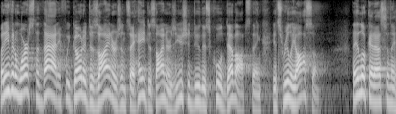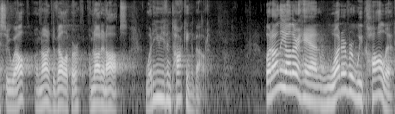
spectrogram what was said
But even worse than that, if we go to designers and say, hey, designers, you should do this cool DevOps thing, it's really awesome. They look at us and they say, well, I'm not a developer, I'm not an ops. What are you even talking about? But on the other hand, whatever we call it,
